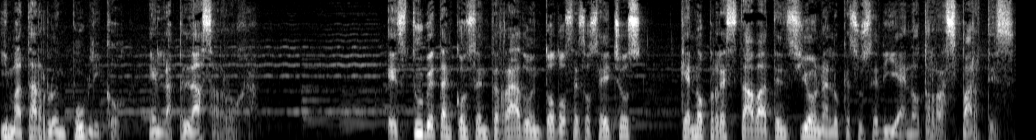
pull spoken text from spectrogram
y matarlo en público, en la Plaza Roja. Estuve tan concentrado en todos esos hechos que no prestaba atención a lo que sucedía en otras partes.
